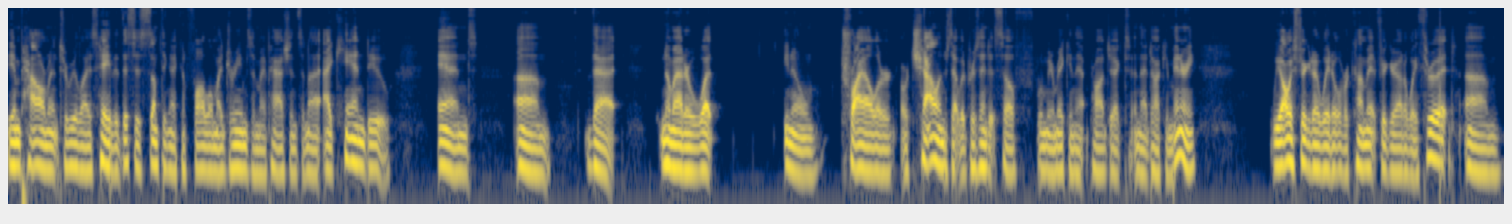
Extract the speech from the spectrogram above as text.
the empowerment to realize, hey, that this is something I can follow my dreams and my passions, and I, I can do, and um, that no matter what you know trial or, or challenge that would present itself when we were making that project and that documentary, we always figured out a way to overcome it, figure out a way through it. Um,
